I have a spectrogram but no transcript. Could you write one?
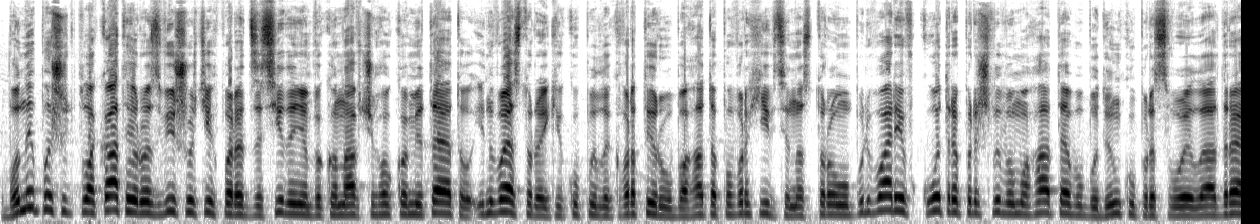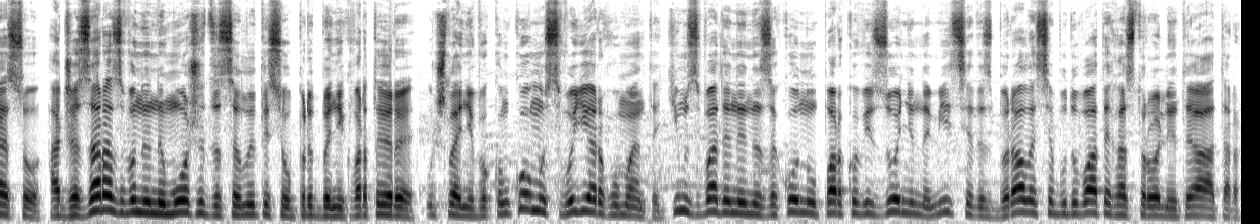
Вони пишуть плакати і розвішують їх перед засіданням виконавчого комітету. Інвестори, які купили квартиру у багатоповерхівці на старому бульварі, вкотре прийшли вимагати, аби будинку присвоїли адресу. Адже зараз вони не можуть заселитися у придбані квартири. У членів виконкому свої аргументи. Тім зведений незаконно у парковій зоні на місці, де збиралися будувати гастрольний театр.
